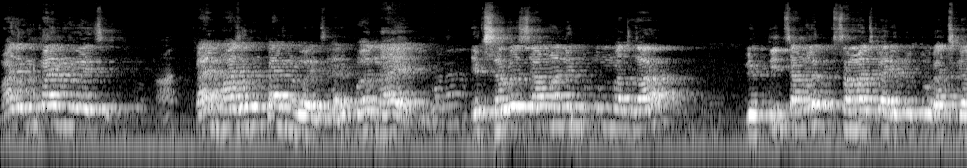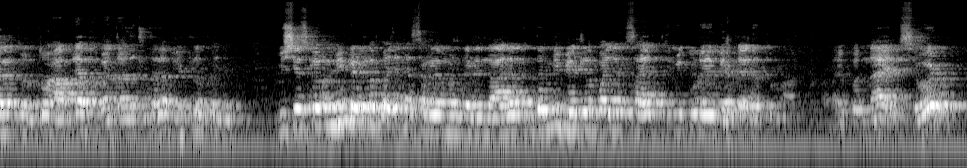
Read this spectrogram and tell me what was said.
माझ्याकडे काय मिळवायचं? काय माझ्याकडे काय मिळवायचं? अरे पण नाही. एक सर्वसामान्य कुटुंबातला व्यक्ती चांगलं समाजकार्य करतो राजकारण करतो आपल्या भागात आलं तर त्याला भेटलं पाहिजे. विशेष करून मी भेटलं पाहिजे ना सगळ्या मंडळींना. आल्यानंतर मी भेटलं पाहिजे साहेब तुम्ही कुठे भेटायला तो अरे पण नाही. शेवट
